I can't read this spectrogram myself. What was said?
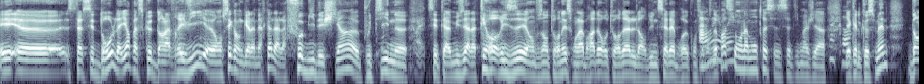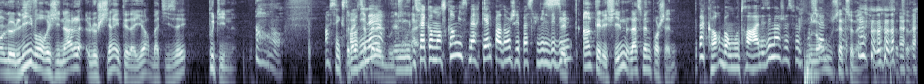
Et euh, c'est assez drôle d'ailleurs parce que dans la vraie vie, euh, on sait qu'Angela Merkel a la phobie des chiens. Euh, Poutine s'était amusé à la terroriser en faisant tourner son labrador autour d'elle lors d'une célèbre conférence Ah oui, de presse. oui. On l'a montré cette image il y, a, D'accord. il y a quelques semaines. Dans le livre original, le chien était d'ailleurs baptisé Poutine. Ah, c'est extraordinaire. Et ça commence quand, Miss Merkel? Pardon, j'ai pas suivi le début. C'est un téléfilm la semaine prochaine. D'accord, bon, on montrera les images la semaine non, prochaine. ou cette semaine. Cette semaine.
